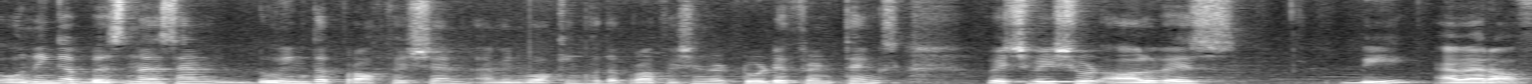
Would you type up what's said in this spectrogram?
owning a business and doing the profession i mean working for the profession are two different things which we should always be aware of.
